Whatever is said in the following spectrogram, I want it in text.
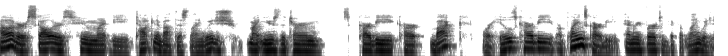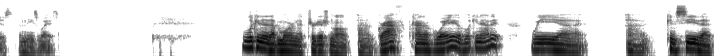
However, scholars who might be talking about this language might use the term Karbi Karbak or Hills Karbi or Plains Karbi and refer to different languages in these ways looking at it more in a traditional uh, graph kind of way of looking at it, we uh, uh, can see that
